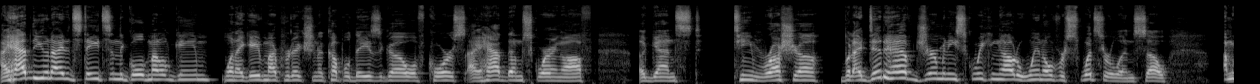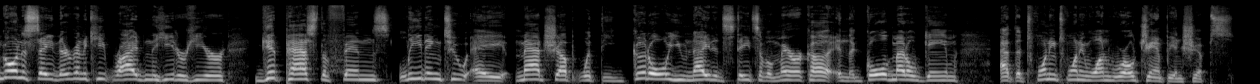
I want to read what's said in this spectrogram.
I had the United States in the gold medal game when I gave my prediction a couple days ago. Of course, I had them squaring off against Team Russia, but I did have Germany squeaking out a win over Switzerland, so I'm going to say they're going to keep riding the heater here, get past the Finns, leading to a matchup with the good old United States of America in the gold medal game at the 2021 World Championships.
